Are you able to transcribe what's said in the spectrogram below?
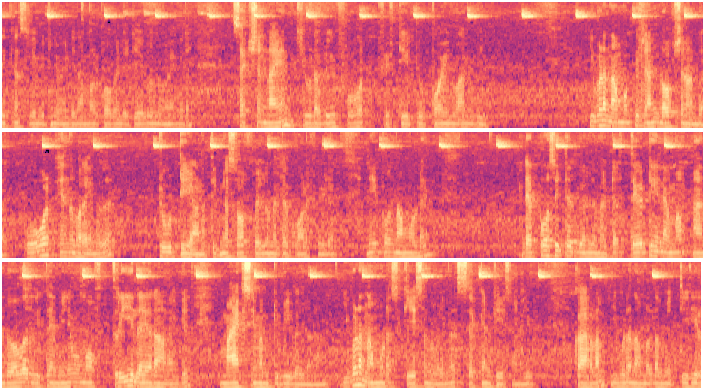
തിക്നെസ് ലിമിറ്റിന് വേണ്ടി നമ്മൾ പോകേണ്ട ടേബിൾ എന്ന് പറയുന്നത് section nine Q W four fifty two point one B ഇവിടെ നമുക്ക് രണ്ട് ഓപ്ഷൻ ഉണ്ട്. ഓൾ എന്ന് പറയുന്നത് ടു ടി ആണ്. Thickness of weld metal qualified ഇനിയിപ്പോൾ നമ്മുടെ deposited weld metal thirteen M M and over with a minimum of three layer ആണെങ്കിൽ മാക്സിമം ടു ബി വെൽഡ് ആണ്. ഇവിടെ നമ്മുടെ കേസ് എന്ന് പറയുന്നത് സെക്കൻഡ് കേസാണ് കാരണം ഇവിടെ നമ്മളുടെ മെറ്റീരിയൽ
